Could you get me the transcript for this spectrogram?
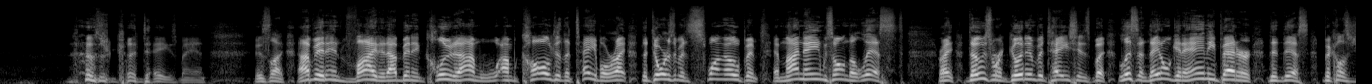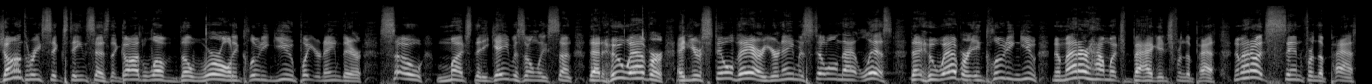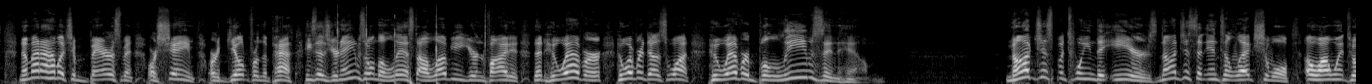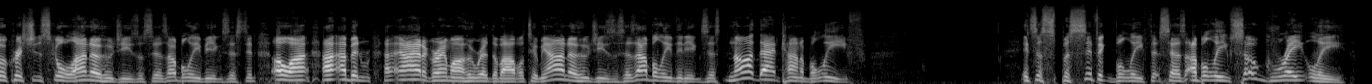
those are good days, man. It's like, I've been invited, I've been included, I'm, I'm called to the table, right? The doors have been swung open, and my name's on the list right? Those were good invitations, but listen, they don't get any better than this because John 3:16 says that God loved the world, including you, put your name there, so much that he gave his only son, that whoever, and you're still there, your name is still on that list, that whoever, including you, no matter how much baggage from the past, no matter how much sin from the past, no matter how much embarrassment or shame or guilt from the past, he says, Your name's on the list. I love you, you're invited. That whoever, whoever does what? Whoever believes in him not just between the ears, not just an intellectual, oh, I went to a Christian school. I know who Jesus is. I believe he existed. Oh, I, I, have been, I had a grandma who read the Bible to me. I know who Jesus is. I believe that he exists. Not that kind of belief. It's a specific belief that says, I believe so greatly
